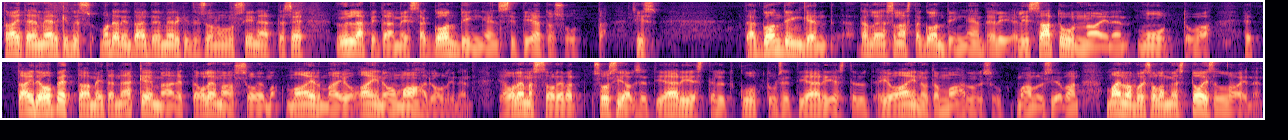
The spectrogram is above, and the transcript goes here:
taiteen merkitys, modernin taiteen merkitys on ollut siinä, että se ylläpitää meissä gondingenssitietoisuutta. Siis tämä contingent, tällainen sanasta contingent, eli, eli satunnainen, muuttuva. Et taide opettaa meitä näkemään, että olemassa oleva maailma ei ole ainoa mahdollinen. Ja olemassa olevat sosiaaliset järjestelyt, kulttuuriset järjestelyt ei ole ainoita mahdollisia, vaan maailma voisi olla myös toisenlainen.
